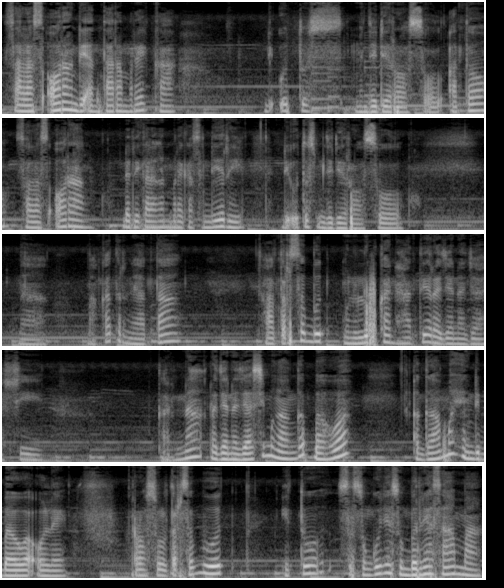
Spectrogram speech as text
salah seorang di antara mereka diutus menjadi rasul atau salah seorang dari kalangan mereka sendiri diutus menjadi rasul. Nah, maka ternyata hal tersebut meluluhkan hati Raja Najasyi. Karena Raja Najasyi menganggap bahwa agama yang dibawa oleh Rasul tersebut itu sesungguhnya sumbernya sama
